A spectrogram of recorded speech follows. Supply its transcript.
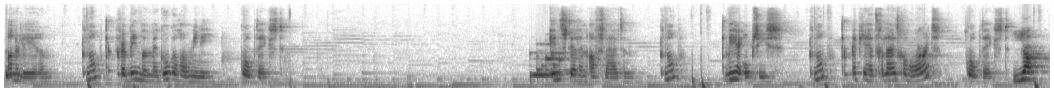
Annuleren. Knop. Verbinden met Google Home Mini. Koptekst. Instellen afsluiten. Knop. Meer opties. Knop. Heb je het geluid gehoord? Koptekst. Ja.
